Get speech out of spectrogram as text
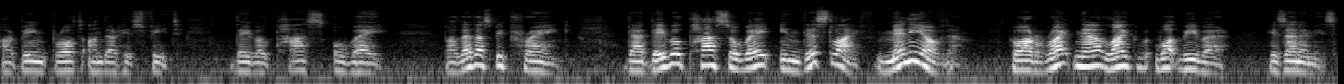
are being brought under his feet. They will pass away. But let us be praying that they will pass away in this life, many of them who are right now like what we were, his enemies.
